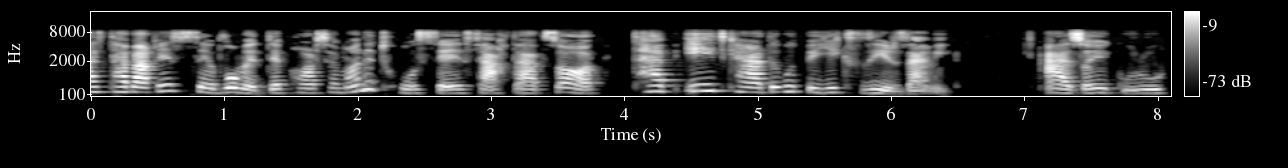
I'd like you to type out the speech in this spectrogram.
از طبقه سوم دپارتمان توسعه سخت افزار تبعید کرده بود به یک زیرزمین. اعضای گروه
